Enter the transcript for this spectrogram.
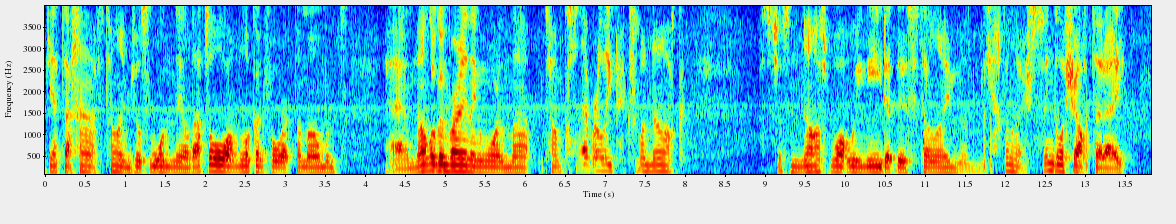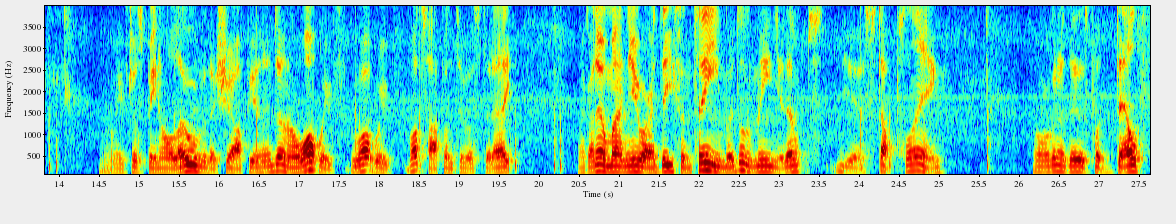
get to half time just 1 0? That's all I'm looking for at the moment. Um, not looking for anything more than that. Tom Cleverley picks up a knock. That's just not what we need at this time, and we haven't had a single shot today. We've just been all over the shop, you know. I don't know what we've, what we've, what's happened to us today. Like I know Man U are a decent team, but it doesn't mean you don't you stop playing. So what we're gonna do is put Delph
